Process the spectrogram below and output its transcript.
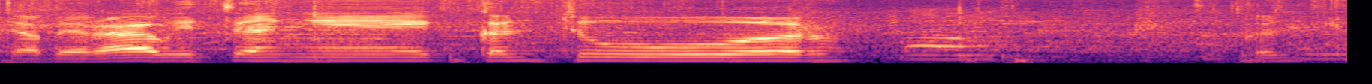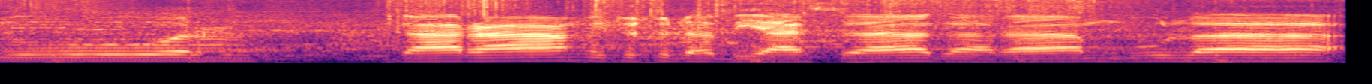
cabai rawit cengek, kencur, kencur, garam itu sudah biasa, garam, gula.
